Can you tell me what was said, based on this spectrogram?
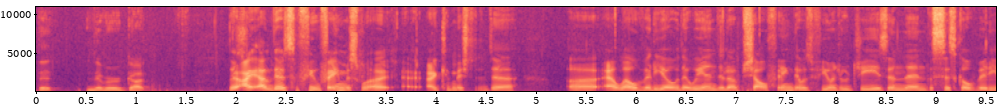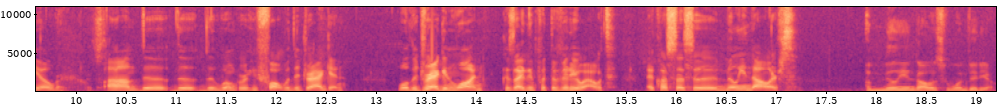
that never got. there, I, I, there's a few famous. one. I, I commissioned the uh, LL video that we ended up shelving. That was a few hundred G's, and then the Sisqó video, Right, um, the, the the one where he fought with the dragon. Well, the dragon won because I didn't put the video out. It cost us a million dollars. A million dollars for one video.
